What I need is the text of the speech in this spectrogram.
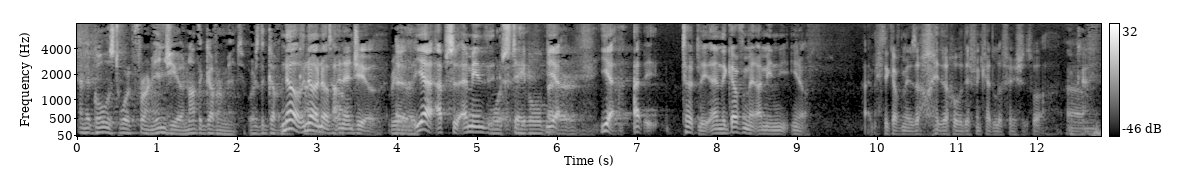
And the goal is to work for an NGO, not the government, or is the government? No, no, no, an NGO. Really? Uh, yeah, absolutely. I mean, more stable, better. Yeah, yeah, I, totally. And the government. I mean, you know, I mean, the government is a, is a whole different kettle of fish as well. Okay. Um,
